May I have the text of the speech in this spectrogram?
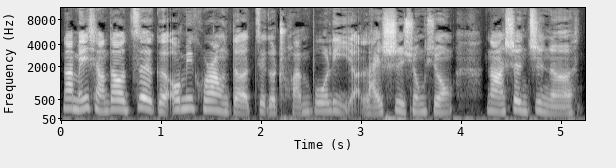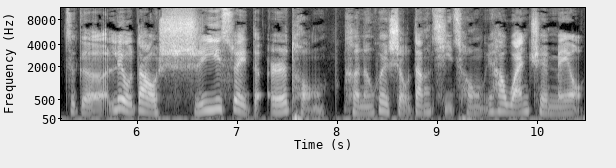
那没想到这个 Omicron 的这个传播力啊，来势汹汹。那甚至呢，这个六到十一岁的儿童可能会首当其冲，因为他完全没有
